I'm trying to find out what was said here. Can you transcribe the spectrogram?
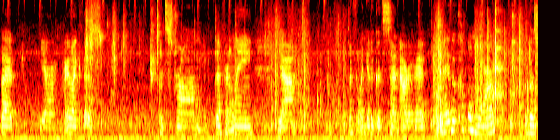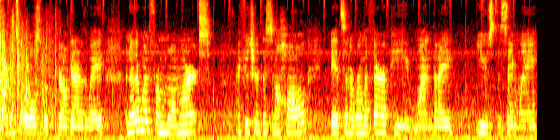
But yeah, I like this. It's strong. It definitely, yeah, definitely get a good scent out of it. I have a couple more of those fragrance oils that I'll get out of the way. Another one from Walmart. I featured this in a haul. It's an aromatherapy one that I used the same way.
